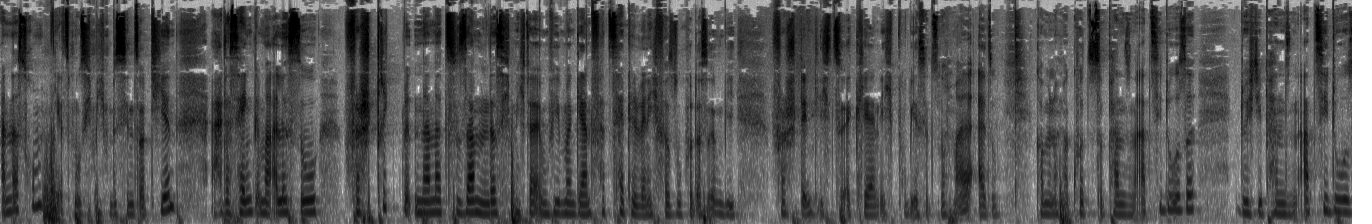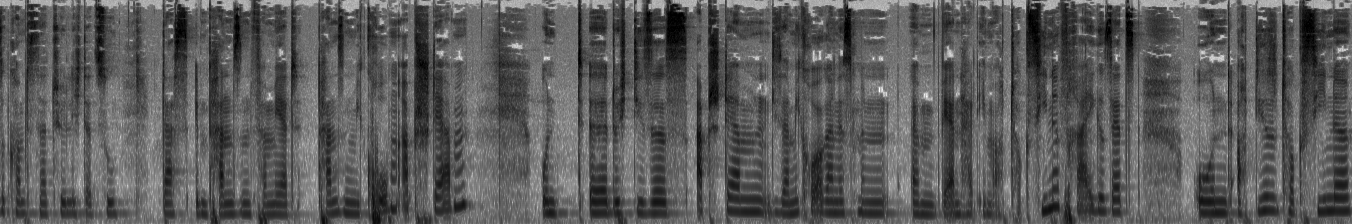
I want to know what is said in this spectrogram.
andersrum, jetzt muss ich mich ein bisschen sortieren. Ah, das hängt immer alles so verstrickt miteinander zusammen, dass ich mich da irgendwie immer gern verzettel, wenn ich versuche, das irgendwie verständlich zu erklären. Ich probiere es jetzt nochmal. Also kommen wir nochmal kurz zur Pansenazidose. Durch die Pansenazidose kommt es natürlich dazu, dass im Pansen vermehrt Pansenmikroben absterben. Und äh, durch dieses Absterben dieser Mikroorganismen ähm, werden halt eben auch Toxine freigesetzt. Und auch diese Toxine,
